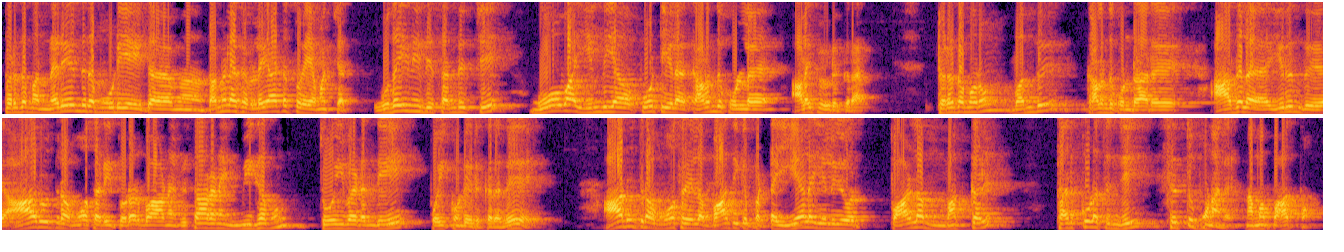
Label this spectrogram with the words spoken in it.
பிரதமர் நரேந்திர மோடியை த- தமிழக விளையாட்டுத்துறை அமைச்சர் உதயநிதி சந்திச்சு கோவா இந்தியா போட்டியில கலந்து கொள்ள அழைப்பு விடுக்கிறார். பிரதமரும் வந்து கலந்து கொண்டாரு. அதுல இருந்து ஆருத்ரா மோசடி தொடர்பான விசாரணை மிகவும் தொய்வடைந்தே போய்க்கொண்டிருக்கிறது. ஆருத்ரா மோசடியில பாதிக்கப்பட்ட ஏழை எளியோர் பல மக்கள் தற்கொலை செஞ்சு செத்து போனாங்க. நம்ம பார்த்தோம்.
